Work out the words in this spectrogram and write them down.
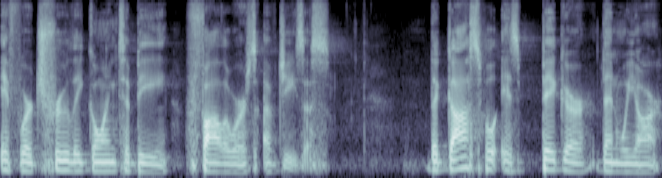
if we're truly going to be followers of Jesus. The gospel is bigger than we are.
